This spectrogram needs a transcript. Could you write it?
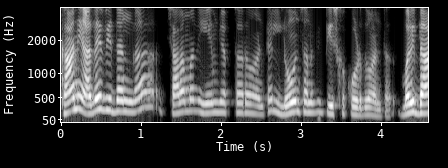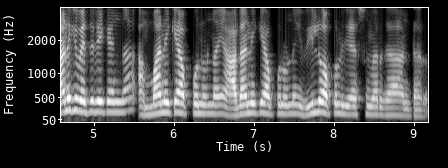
కానీ అదే విధంగా చాలా మంది ఏం చెప్తారు అంటే లోన్స్ అనేది తీసుకోకూడదు అంటారు. మరి దానికి వ్యతిరేకంగా అంబానీకి అప్పులు ఉన్నాయి ఆదానికి అప్పులు ఉన్నాయి వీళ్ళు అప్పులు చేస్తున్నారుగా అంటారు.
